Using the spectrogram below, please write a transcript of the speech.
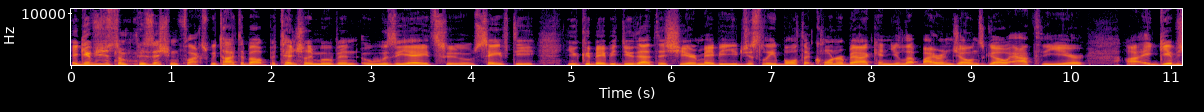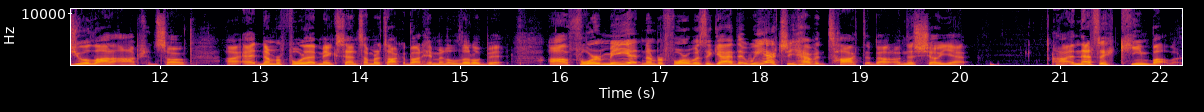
it gives you some position flex. We talked about potentially moving Uzier to safety. You could maybe do that this year. Maybe you just leave both at cornerback and you let Byron Jones go after the year. Uh, it gives you a lot of options. So uh, at number four, that makes sense. I'm going to talk about him in a little bit. Uh, for me, at number four was a guy that we actually haven't talked about on this show yet, uh, and that's Hakeem Butler.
